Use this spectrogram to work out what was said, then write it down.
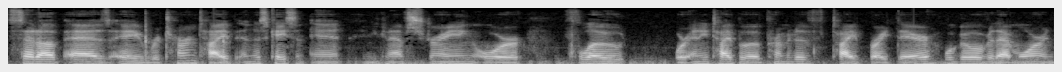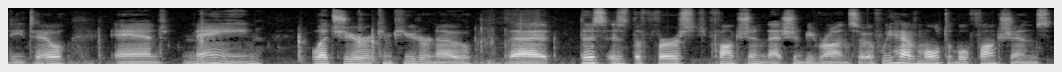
set up as a return type, in this case an int, and you can have string or float or any type of primitive type right there. We'll go over that more in detail. And main lets your computer know that this is the first function that should be run. So if we have multiple functions,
